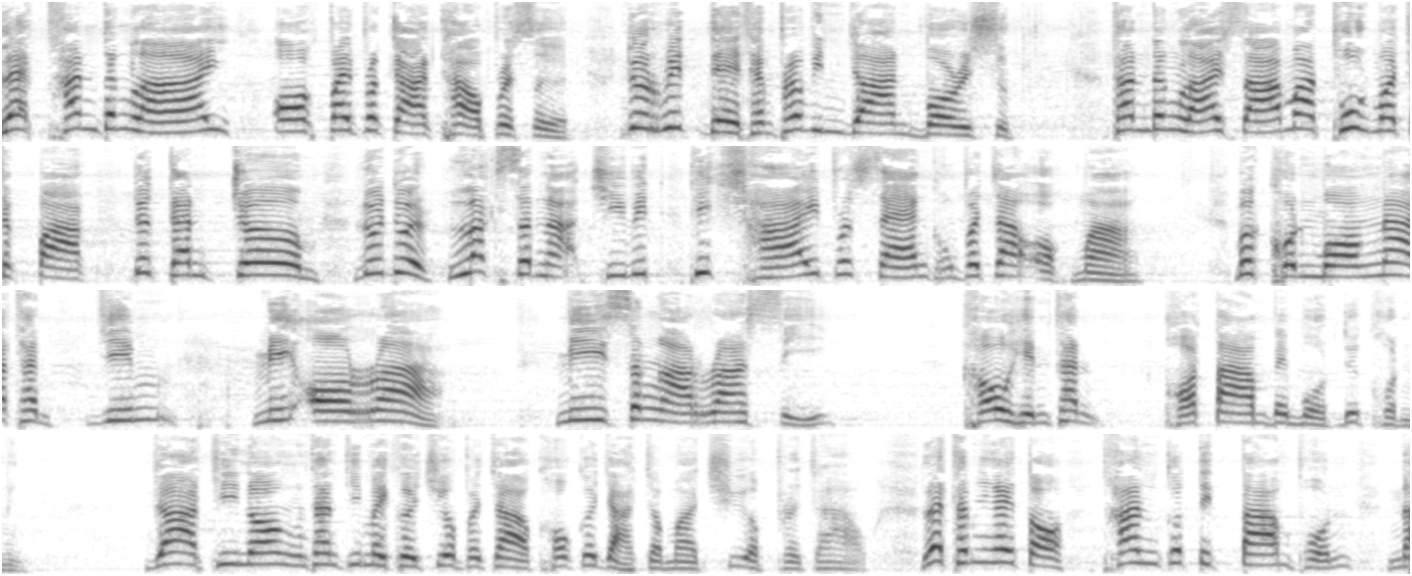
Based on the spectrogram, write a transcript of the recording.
และท่านทั้งหลายออกไปประกาศข่าวประเสริฐ ด้วยฤทธิ์เดชแห่งพระวิญญาณบริสุทธิ์ ท่านทั้งหลายสามารถพูดมาจากปาก ด้วยการเจิมด้วยด้วยลักษณะชีวิตที่ฉายพระแสงของพระเจ้าออกมา เมื่อคนมองหน้าท่านยิ้มมีออร่า มีสง่าราศีเขาเห็นท่านขอตามไปโบสถ์ด้วยคนหนึ่ง ญาติพี่น้องของท่านที่ไม่เคยเชื่อพระเจ้าเขาก็อยากจะมาเชื่อพระเจ้า และทำยังไงต่อท่านก็ติดตามผลน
